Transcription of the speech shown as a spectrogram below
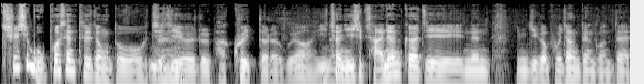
75% 정도 지지율을 네. 받고 있더라고요. 2024년까지는 임기가 보장된 건데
